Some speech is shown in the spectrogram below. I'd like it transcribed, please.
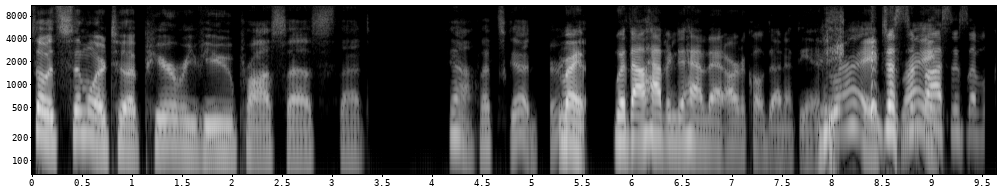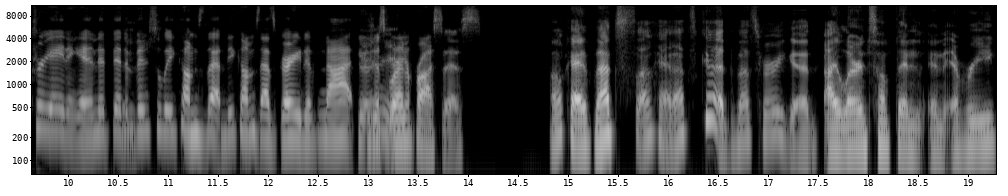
So it's similar to a peer review process that, yeah, that's good. Very right without having to have that article done at the end. Right. just the process of creating it and if it mm. eventually comes that becomes that's great if not you just were in a process Okay, that's okay. That's good. That's very good. I learned something in every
